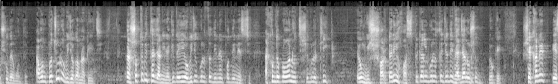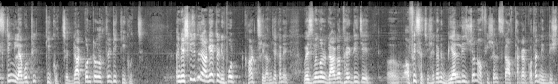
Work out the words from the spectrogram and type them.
ওষুধের মধ্যে। এমন প্রচুর অভিযোগ আমরা পেয়েছি। তার সত্য মিথ্যা জানি না, কিন্তু এই অভিযোগগুলো তো দিনের পর দিন এসছে। এখন তো প্রমাণ হচ্ছে সেগুলো ঠিক। এবং সরকারি হসপিটালগুলোতে যদি ভেজাল ওষুধ ঢোকে, সেখানে টেস্টিং ল্যাবরেটরি কী করছে? ড্রাগ কন্ট্রোল অথরিটি কী করছে? আমি বেশ কিছুদিন আগে একটা রিপোর্ট ঘাঁটছিলাম যেখানে ওয়েস্ট বেঙ্গল ড্রাগ অথরিটি যে অফিস আছে, সেখানে বিয়াল্লিশ জন অফিসিয়াল স্টাফ থাকার কথা, নির্দিষ্ট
